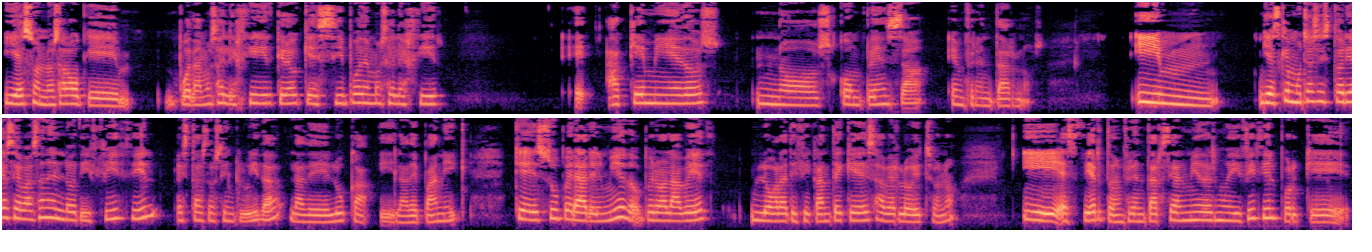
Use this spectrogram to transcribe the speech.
y eso no es algo que podamos elegir, creo que sí podemos elegir a qué miedos nos compensa enfrentarnos. Y, mm, y, es que muchas historias se basan en lo difícil, estas dos incluidas, la de Luca y la de Panic, que es superar el miedo, pero a la vez lo gratificante que es haberlo hecho, ¿no? Y es cierto, enfrentarse al miedo es muy difícil porque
